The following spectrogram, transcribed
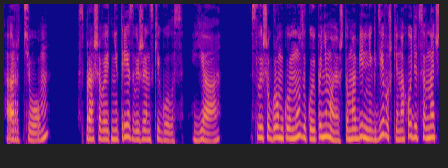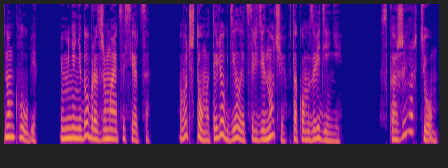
«Артём?» — спрашивает нетрезвый женский голос. «Я». Слышу громкую музыку и понимаю, что мобильник девушки находится в ночном клубе. У меня недобро сжимается сердце. Вот что мотылёк делает среди ночи в таком заведении? «Скажи, Артём,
